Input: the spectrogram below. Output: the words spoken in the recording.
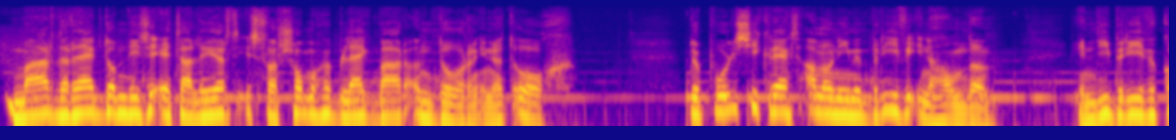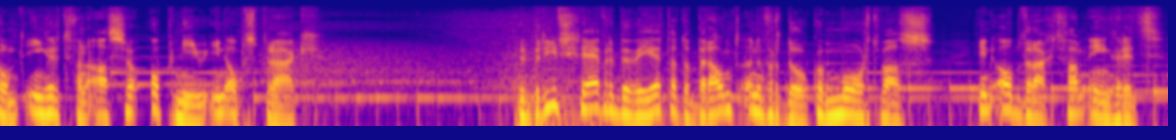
Maar de rijkdom die ze etaleert is voor sommigen blijkbaar een doorn in het oog. De politie krijgt anonieme brieven in handen. In die brieven komt Ingrid van Assen opnieuw in opspraak. De briefschrijver beweert dat de brand een verdoken moord was, in opdracht van Ingrid.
